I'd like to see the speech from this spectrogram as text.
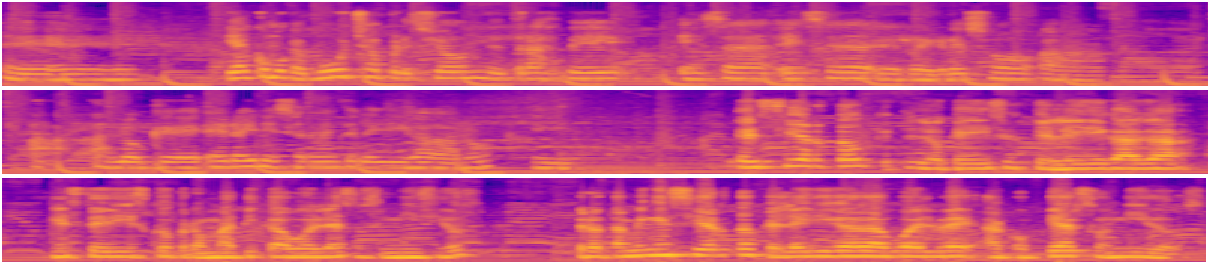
y hay como que mucha presión detrás de esa, ese regreso a, a, lo que era inicialmente Lady Gaga, ¿no? Es cierto que lo que dices que Lady Gaga en este disco cromática vuelve a sus inicios, pero también es cierto que Lady Gaga vuelve a copiar sonidos.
